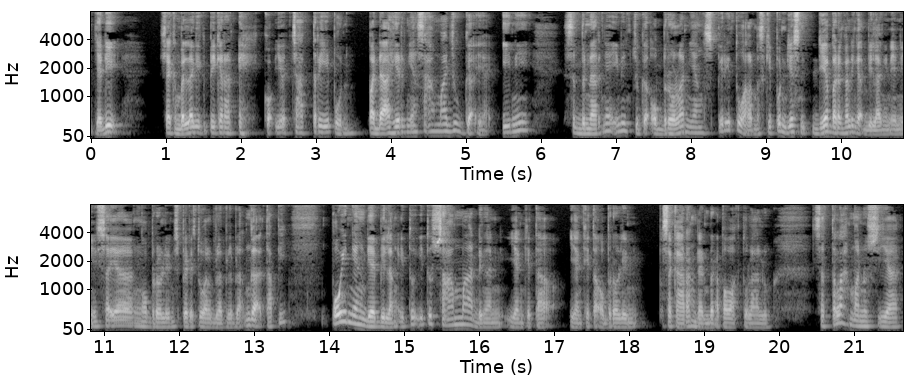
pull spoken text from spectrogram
Jadi saya kembali lagi kepikiran eh kok Yochatri pun pada akhirnya sama juga ya? Ini sebenarnya ini juga obrolan yang spiritual meskipun dia dia barangkali nggak bilangin ini saya ngobrolin spiritual bla bla bla enggak tapi poin yang dia bilang itu itu sama dengan yang kita yang kita obrolin sekarang dan beberapa waktu lalu setelah manusia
